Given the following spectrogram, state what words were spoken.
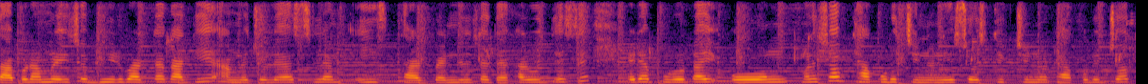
তারপর আমরা এইসব ভিড় ভাড়টা কাটিয়ে আমরা চলে আসছিলাম এই থার্ড প্যান্ডেলটা দেখার উদ্দেশ্যে। এটা পুরোটাই ওং মানে সব ঠাকুরের চিহ্ন নিয়ে, স্বস্তিক চিহ্ন, ঠাকুরের যত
